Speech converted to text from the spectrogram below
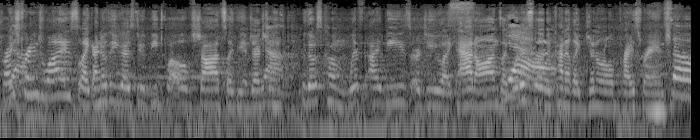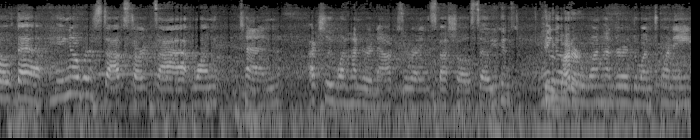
Price Yeah. range wise, like I know that you guys do B12 shots, like the injections. Yeah. Do those come with IVs, or do you like add-ons? Like, what is the kind of like general price range? So the hangover stuff starts at 110, actually 100 now because we're running special. So you can hangover 100 to 120,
